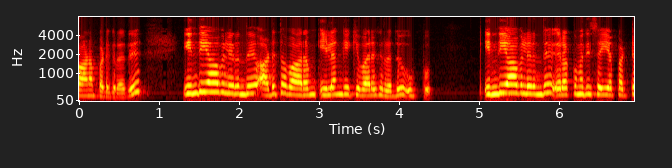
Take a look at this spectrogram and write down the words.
காணப்படுகிறது. இந்தியாவிலிருந்து அடுத்த வாரம் இலங்கைக்கு வருகிறது உப்பு. இந்தியாவிலிருந்து இறக்குமதி செய்யப்பட்ட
